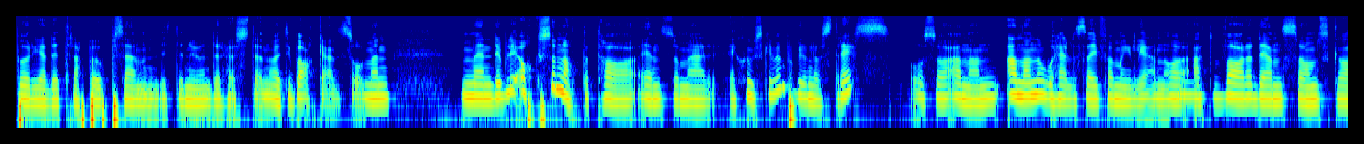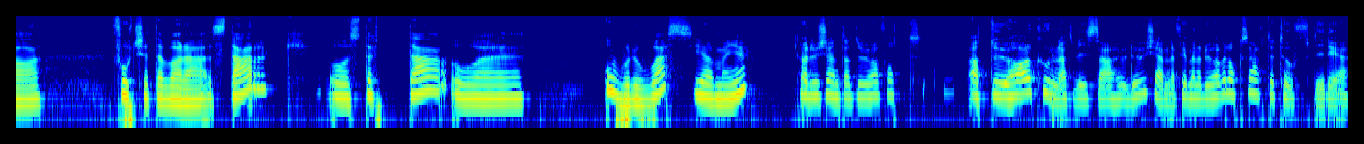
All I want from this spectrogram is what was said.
Började trappa upp sen lite nu under hösten och är tillbaka. Så. Men, men det blir också något att ha en som är sjukskriven på grund av stress och så annan, annan ohälsa i familjen. Och mm. att vara den som ska fortsätta vara stark och stötta och eh, oroas gör man ju. Har du känt att du har fått att du har kunnat visa hur du känner? För jag menar, du har väl också haft det tufft i det?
